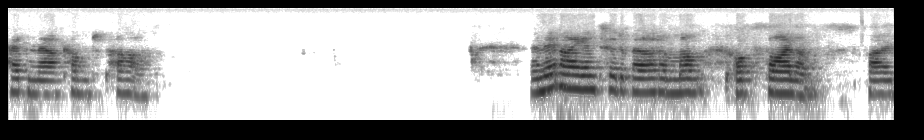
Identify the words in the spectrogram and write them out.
had now come to pass. And then I entered about a month of silence. I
